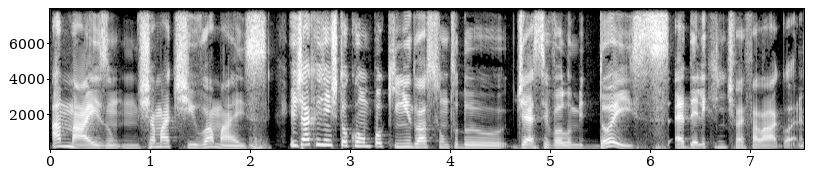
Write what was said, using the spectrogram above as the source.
a mais, um, um chamativo a mais. E já que a gente tocou um pouquinho do assunto do Jesse Volume 2, é dele que a gente vai falar agora.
